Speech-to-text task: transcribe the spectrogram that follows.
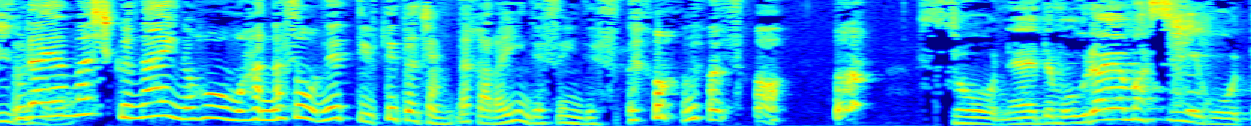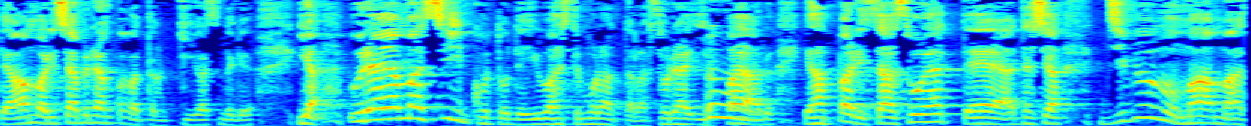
いいの？羨ましくないの方も話そうねって言ってたじゃん。だからいいんです、いいんです。そう。そうね。でも、羨ましい方ってあんまり喋らなかった気がするんだけど、いや、羨ましいことで言わせてもらったら、それはいっぱいある。やっぱりさ、そうやって、私は自分もまあまあ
